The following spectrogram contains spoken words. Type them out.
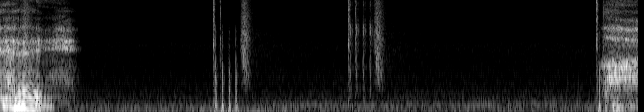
Hey.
